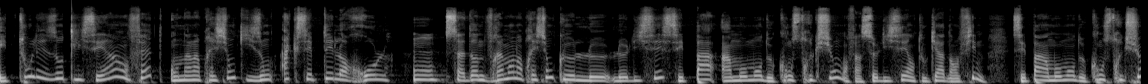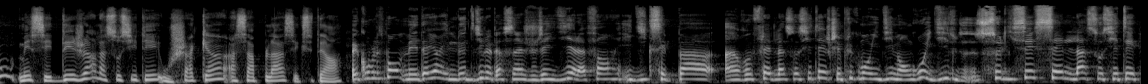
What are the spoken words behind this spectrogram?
Et tous les autres lycéens, en fait, on a l'impression qu'ils ont accepté leur rôle Mm. ça donne vraiment l'impression que le, le lycée, c'est pas un moment de construction. Enfin, ce lycée, en tout cas, dans le film, c'est pas un moment de construction, mais c'est déjà la société où chacun a sa place, etc. Mais complètement. Mais d'ailleurs, il le dit, le personnage de JD à la fin. Il dit que c'est pas un reflet de la société. Je sais plus comment il dit, mais en gros, il dit ce lycée, c'est la société.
